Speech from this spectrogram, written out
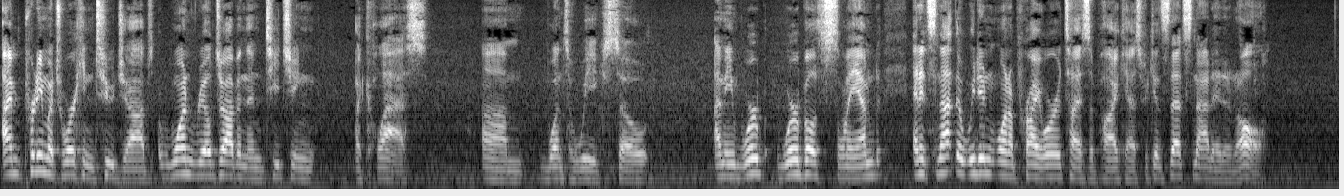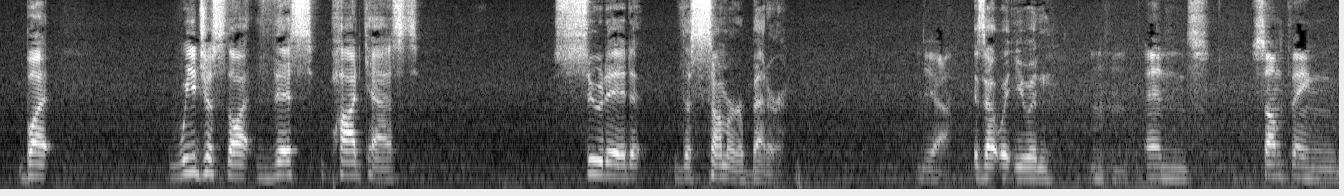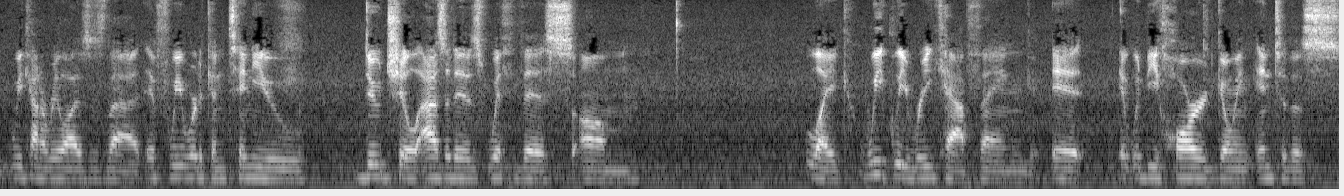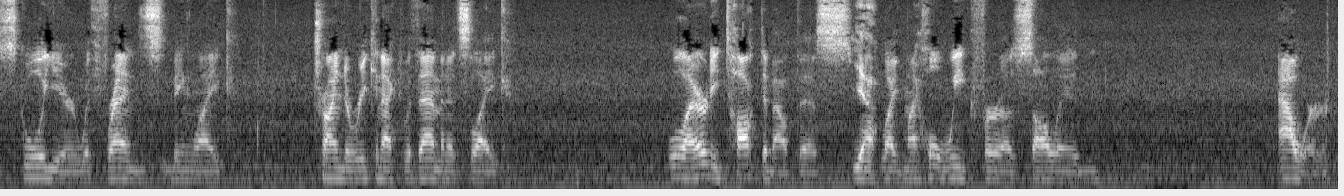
I'm pretty much working two jobs, one real job, and then teaching a class um, once a week. So I mean, we're we're both slammed, and it's not that we didn't want to prioritize the podcast because that's not it at all, but we just thought this podcast suited the summer better. Yeah. Is that what you would? And something we kind of realize is that if we were to continue Dude Chill as it is with this, um, like weekly recap thing, it it would be hard going into the school year with friends being like trying to reconnect with them, and it's like. Well, I already talked about this. Yeah. Like my whole week for a solid hour.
